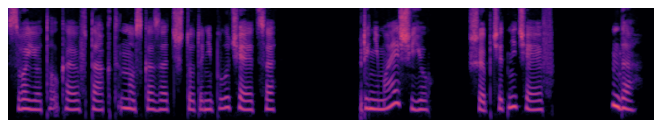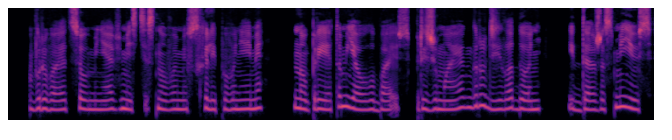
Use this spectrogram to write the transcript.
свое толкаю в такт, но сказать что-то не получается. «Принимаешь, Ю?» — шепчет Нечаев. «Да», — вырывается у меня вместе с новыми всхлипываниями, но при этом я улыбаюсь, прижимая к груди ладонь, и даже смеюсь.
